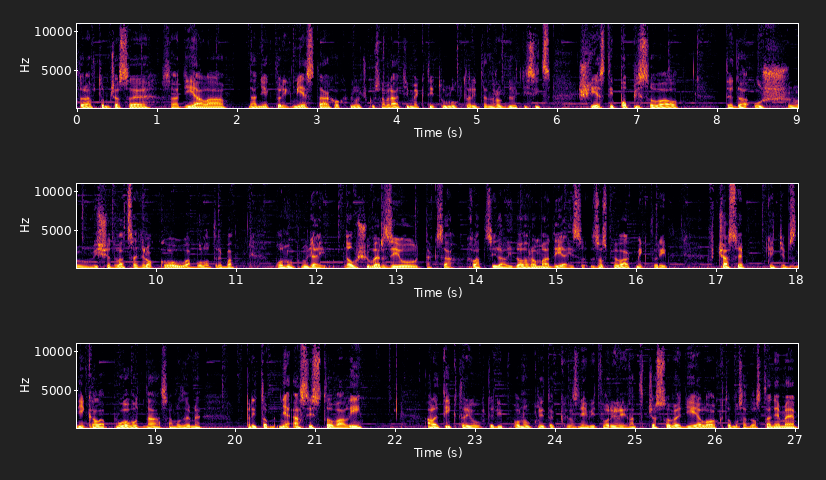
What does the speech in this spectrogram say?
ktorá v tom čase sa diala na niektorých miestach. O chvíľočku sa vrátime k titulu, ktorý ten rok 2006 popisoval teda už vyše 20 rokov a bolo treba ponúknuť aj novšiu verziu, tak sa chlapci dali dohromady aj so spevákmi, ktorí v čase, keď vznikala pôvodná, samozrejme pritom neasistovali, ale tí, ktorí ju vtedy ponúkli, tak z nej vytvorili nadčasové dielo, k tomu sa dostaneme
